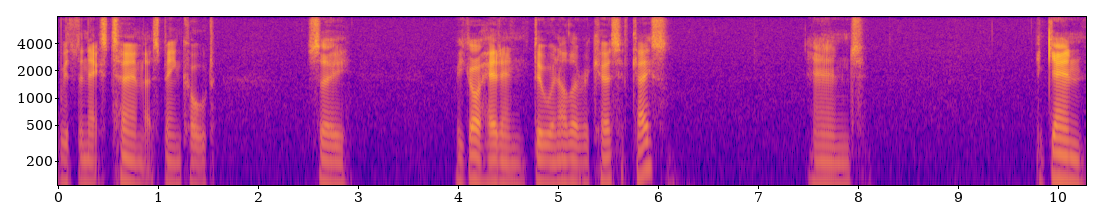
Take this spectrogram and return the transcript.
with the next term that's being called. So we go ahead and do another recursive case, and again,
